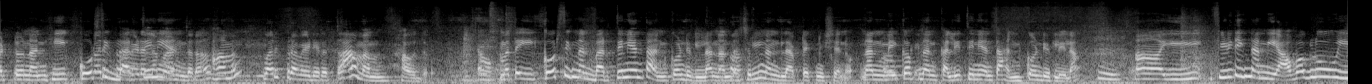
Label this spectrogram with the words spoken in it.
ಬಟ್ ನಾನು ಈ ಕೋರ್ಸಿಗೆ ಬರ್ತೀನಿ ಅಂದ್ರೆ ಹಾ ಮ್ಯಾಮ್ ವರ್ಕ್ ಪ್ರೊವೈಡ್ ಇರುತ್ತಾ? ಹಾ ಮ್ಯಾಮ್ ಹೌದು. ಮತ್ತೆ ಈ ಕೋರ್ಸಿಗೆ ನಾನು ಬರ್ತೀನಿ ಅಂತ ಅನ್ಕೊಂಡಿರ್ಲಿಲ್ಲ. ನಾನು ಆಕ್ಚುಲಿ ನನ್ನ ಲ್ಯಾಬ್ ಟೆಕ್ನಿಷಿಯನ್ ನಾನು ಮೇಕಪ್ ನಾನು ಕಲಿತೀನಿ ಅಂತ ಅನ್ಕೊಂಡಿರ್ಲಿಲ್ಲ. ಈ ಫೀಲ್ಡಿಗೆ ನಾನು ಯಾವಾಗಲೂ ಈ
